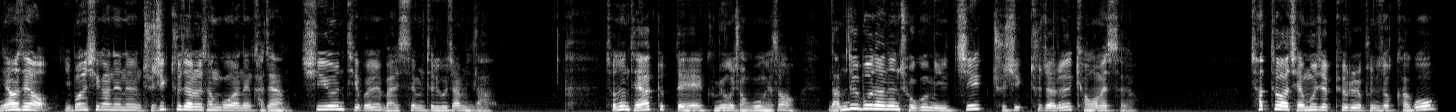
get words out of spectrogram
안녕하세요. 이번 시간에는 주식 투자를 성공하는 가장 쉬운 팁을 말씀드리고자 합니다. 저는 대학교 때 금융을 전공해서 남들보다는 조금 일찍 주식 투자를 경험했어요. 차트와 재무제표를 분석하고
